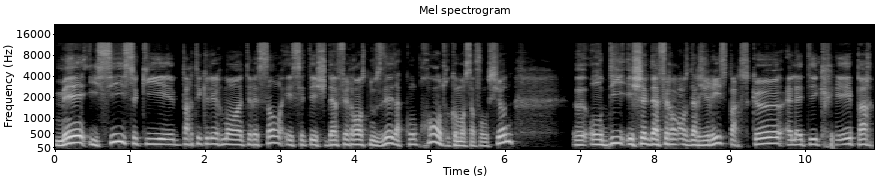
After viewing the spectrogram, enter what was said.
Mais ici, ce qui est particulièrement intéressant, et cette échelle d'inférence nous aide à comprendre comment ça fonctionne, euh, on dit échelle d'inférence d'Argyris parce qu'elle a été créée par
